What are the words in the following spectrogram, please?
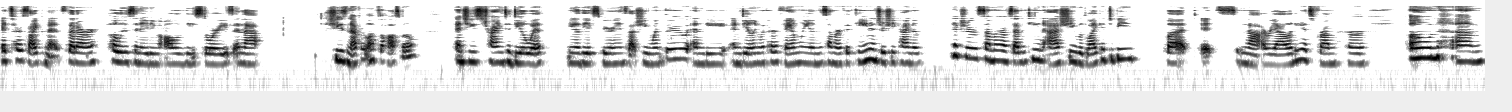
it's her psych meds that are hallucinating all of these stories, and that she's never left the hospital, and she's trying to deal with you know the experience that she went through and the and dealing with her family in the summer of 15 and so she kind of pictures summer of 17 as she would like it to be but it's not a reality. It's from her own um,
